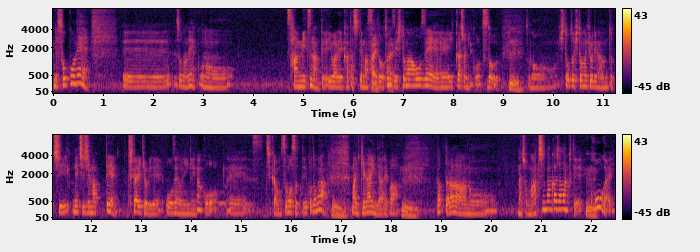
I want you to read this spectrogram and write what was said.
い、でそこで、えー、そのねこの3密なんて言われ方してますけど、はい、とりあえず人が大勢一箇所にこう集う、うん、その人と人の距離がうんとち、ね、縮まって近い距離で大勢の人間がこう、えー、時間を過ごすっていうことが、うん、まあ、いけないんであれば、うん、だったらあのなんでしょう街中じゃなくて郊外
